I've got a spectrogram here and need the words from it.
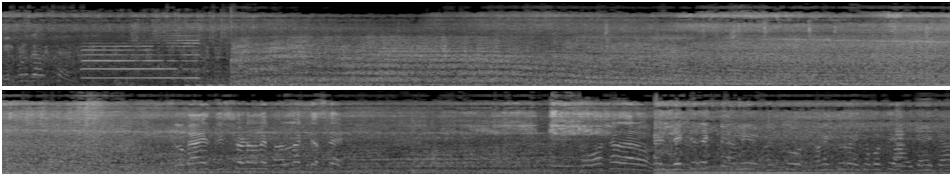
মিরপুর যাচ্ছেন তো গাইস দৃশ্যটা অনেক ভালো লাগতেছে তো অসাধারণ এই দেখতে দেখতে আমি একটু বলছি হাইটা হাইটা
